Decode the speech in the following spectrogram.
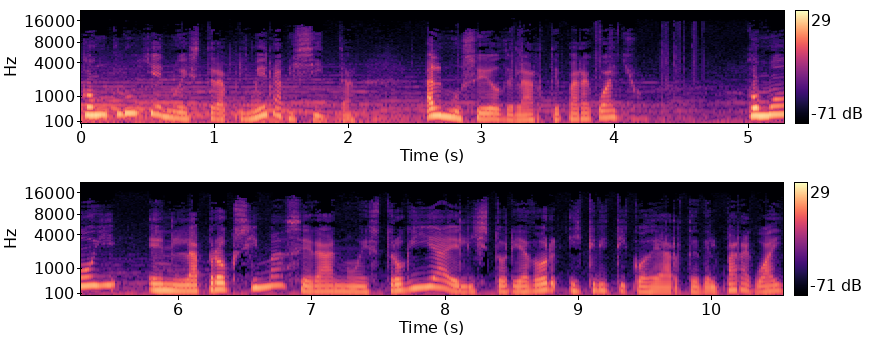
Concluye nuestra primera visita al Museo del Arte Paraguayo. Como hoy, en la próxima será nuestro guía el historiador y crítico de arte del Paraguay,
